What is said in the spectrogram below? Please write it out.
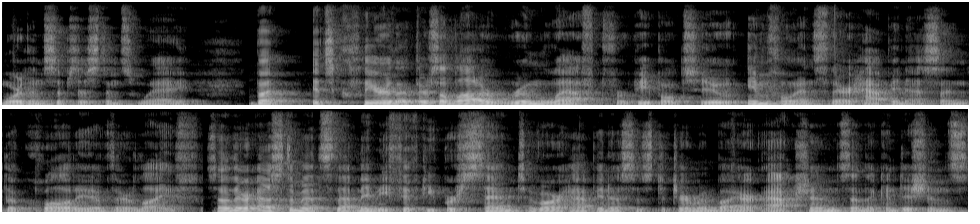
more than subsistence way. But it's clear that there's a lot of room left for people to influence their happiness and the quality of their life. So there are estimates that maybe 50% of our happiness is determined by our actions and the conditions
